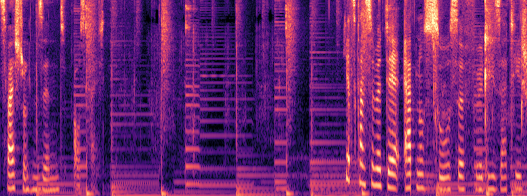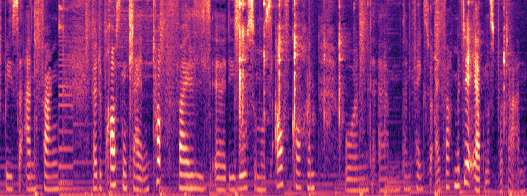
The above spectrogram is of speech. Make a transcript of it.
Zwei Stunden sind ausreichend. Jetzt kannst du mit der Erdnusssoße für die Saté-Spieße anfangen. Äh, du brauchst einen kleinen Topf, weil äh, die Soße muss aufkochen und ähm, dann fängst du einfach mit der Erdnussbutter an.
